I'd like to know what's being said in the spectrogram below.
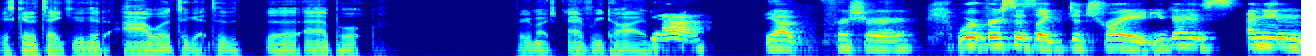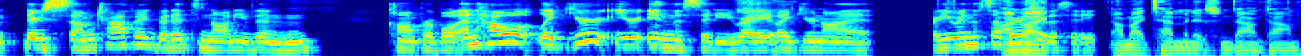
it's going to take you a good hour to get to the, the airport, pretty much every time. Yeah. Yep, for sure. We're versus like Detroit. You guys, I mean, there's some traffic, but it's not even comparable. And how like you're you're in the city, right? Like you're not are you in the suburbs like- or the city? I'm like 10 minutes from downtown.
